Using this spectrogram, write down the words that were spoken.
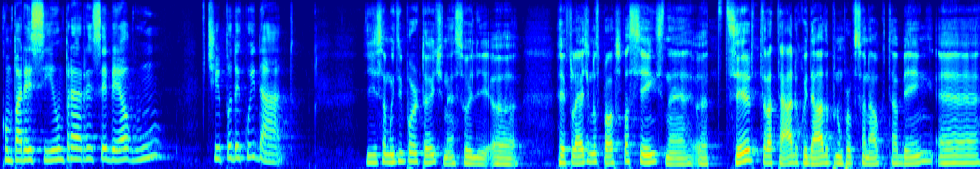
compareciam para receber algum tipo de cuidado. E isso é muito importante, né, Sueli? Uh, reflete nos próprios pacientes, né? Uh, ser tratado, cuidado por um profissional que está bem é,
